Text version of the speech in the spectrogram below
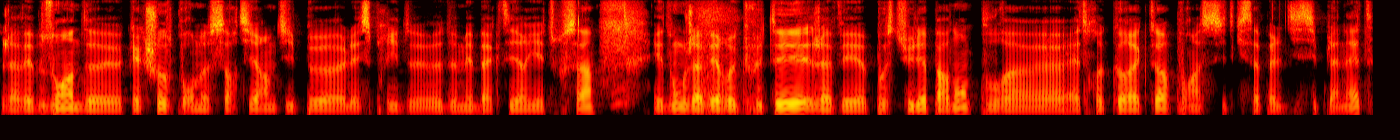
j'avais besoin de quelque chose pour me sortir un petit peu l'esprit de, de mes bactéries et tout ça. Et donc j'avais recruté, j'avais postulé pardon pour euh, être correcteur pour un site qui s'appelle DC Planet.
